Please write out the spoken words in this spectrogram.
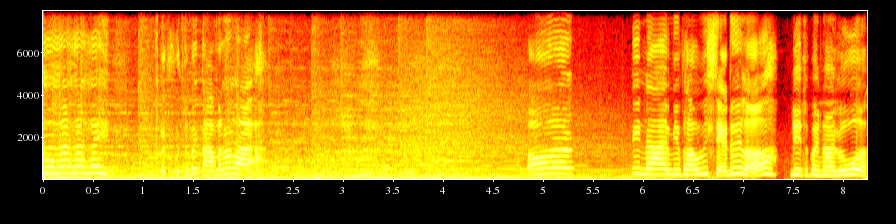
เฮ้ยมันคงจะไม่ตามมาแล้วล่ะเออนี่นายมีพลังวิเศษด้วยเหรอ นี่ทำไมนายรู้อะ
